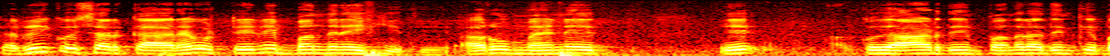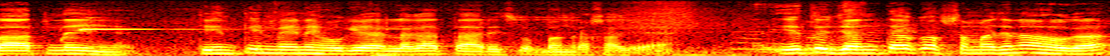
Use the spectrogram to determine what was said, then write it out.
कभी कोई सरकार है वो ट्रेनें बंद नहीं की थी और वो महीने ये कोई आठ दिन पंद्रह दिन की बात नहीं है। तीन तीन महीने हो गया लगातार इसको बंद रखा गया है। ये तो जनता को अब समझना होगा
